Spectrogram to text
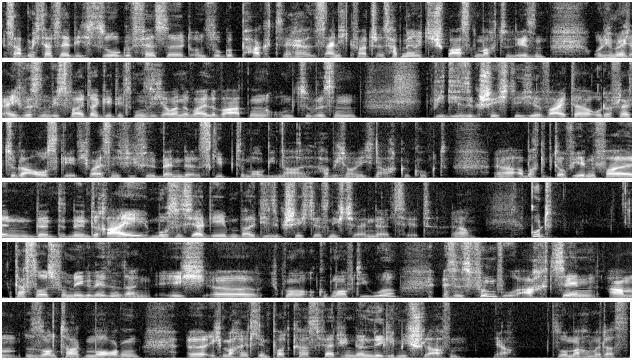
Es hat mich tatsächlich so gefesselt und so gepackt. Ja, ist eigentlich Quatsch. Es hat mir richtig Spaß gemacht zu lesen. Und ich möchte eigentlich wissen, wie es weitergeht. Jetzt muss ich aber eine Weile warten, um zu wissen, wie diese Geschichte hier weiter oder vielleicht sogar ausgeht. Ich weiß nicht, wie viele Bände es gibt im Original. Habe ich noch nicht nachgeguckt. Ja, aber es gibt auf jeden Fall eine 3, muss es ja geben, weil diese Geschichte ist nicht zu Ende erzählt. Ja? Gut, das soll es von mir gewesen sein. Ich, äh, ich guck, mal, guck, mal, auf die Uhr. Es ist 5.18 Uhr am Sonntagmorgen. Äh, ich mache jetzt den Podcast fertig und dann lege ich mich schlafen. Ja, so machen wir das.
